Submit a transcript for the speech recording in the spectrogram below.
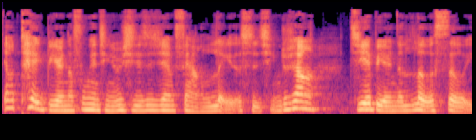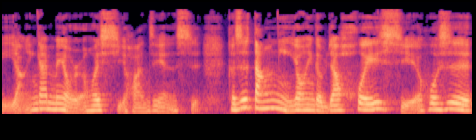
要 take 别人的负面情绪，其实是一件非常累的事情，就像接别人的垃圾一样，应该没有人会喜欢这件事。可是当你用一个比较诙谐或是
